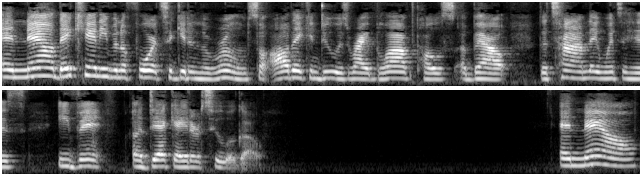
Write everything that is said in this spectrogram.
and now they can't even afford to get in the room so all they can do is write blog posts about the time they went to his event a decade or two ago and now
